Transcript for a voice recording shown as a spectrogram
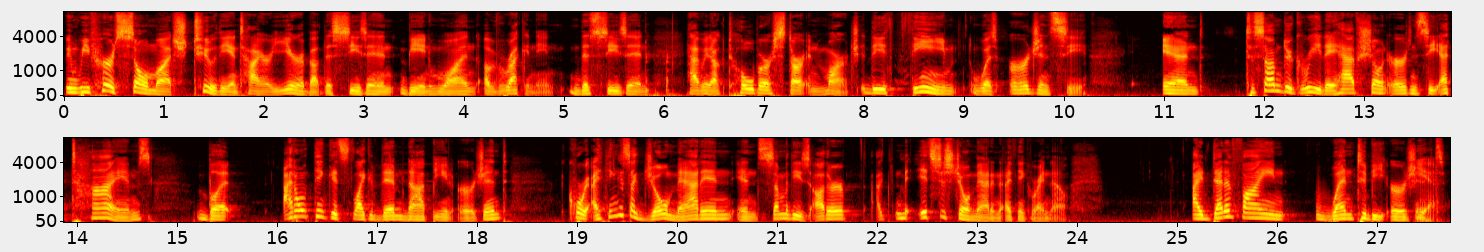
and we've heard so much too the entire year about this season being one of reckoning. This season having October start in March. The theme was urgency, and to some degree they have shown urgency at times, but I don't think it's like them not being urgent. Corey, I think it's like Joe Maddon and some of these other. It's just Joe Maddon, I think, right now. Identifying when to be urgent Yeah.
